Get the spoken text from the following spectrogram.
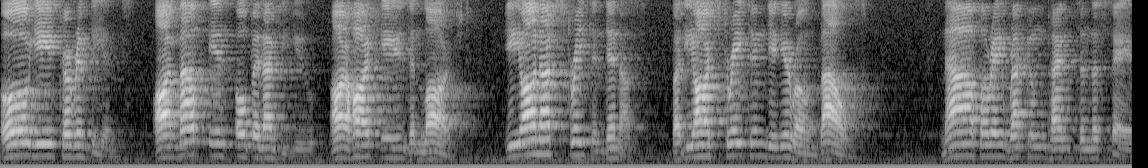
O ye Corinthians, our mouth is open unto you, our heart is enlarged. Ye are not straitened in us, but ye are straitened in your own bowels. Now for a recompense in the same,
